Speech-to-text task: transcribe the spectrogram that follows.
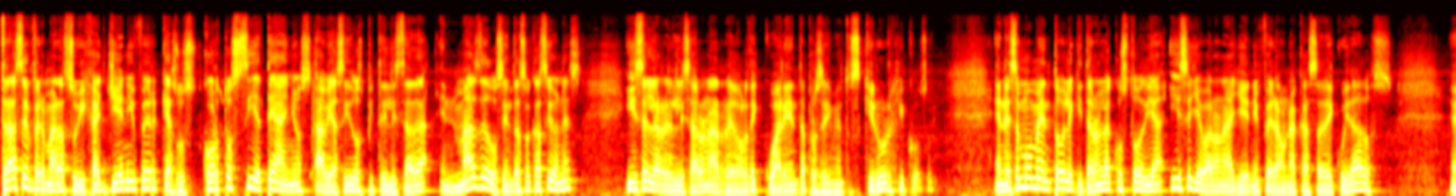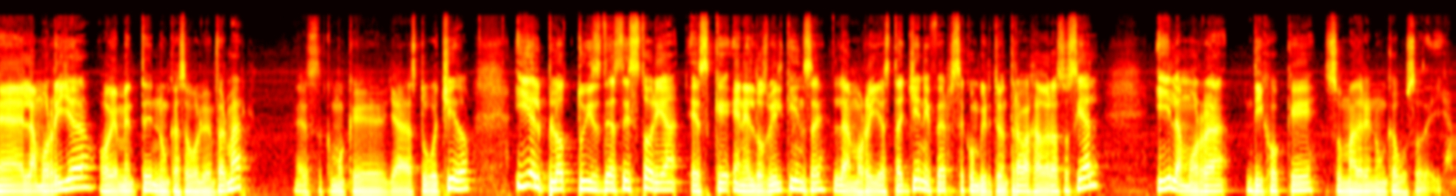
tras enfermar a su hija Jennifer, que a sus cortos siete años había sido hospitalizada en más de 200 ocasiones y se le realizaron alrededor de 40 procedimientos quirúrgicos. En ese momento le quitaron la custodia y se llevaron a Jennifer a una casa de cuidados. Eh, la morrilla, obviamente, nunca se volvió a enfermar. Es como que ya estuvo chido. Y el plot twist de esta historia es que en el 2015 la morrilla esta Jennifer se convirtió en trabajadora social y la morra dijo que su madre nunca abusó de ella.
